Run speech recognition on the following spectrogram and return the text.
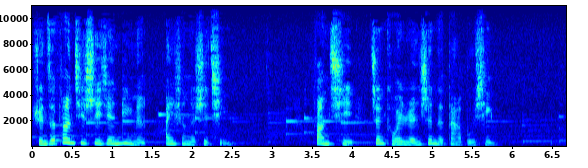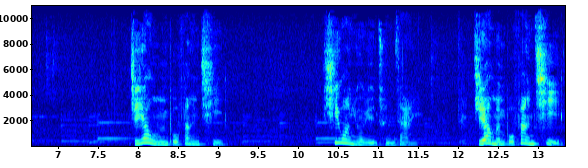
选择放弃是一件令人哀伤的事情。放弃真可谓人生的大不幸。只要我们不放弃。希望永远存在，只要我们不放弃，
